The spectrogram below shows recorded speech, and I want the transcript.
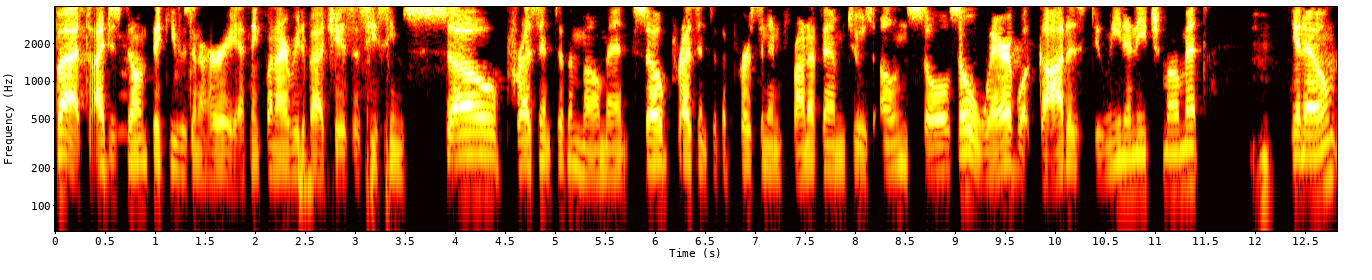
but I just don't think he was in a hurry. I think when I read about Jesus, he seems so present to the moment, so present to the person in front of him, to his own soul, so aware of what God is doing in each moment. Mhm. You know,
